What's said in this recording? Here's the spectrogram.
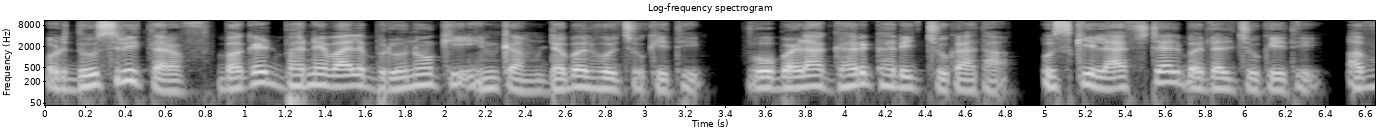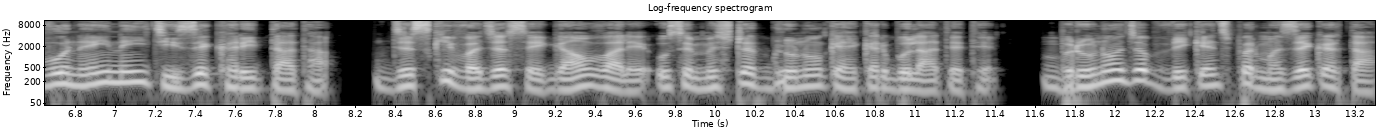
और दूसरी तरफ़, बकेट भरने वाले ब्रूनो की इनकम डबल हो चुकी थी। वो बड़ा घर खरीद चुका था, उसकी लाइफस्टाइल बदल चुकी थी। अब वो नई नई चीज़ें खरीदता था, जिसकी वजह से गाँव वाले उसे मिस्टर ब्रूनो कहकर बुलाते थे। ब्रूनो जब वीकेंड्स पर मज़े करता,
